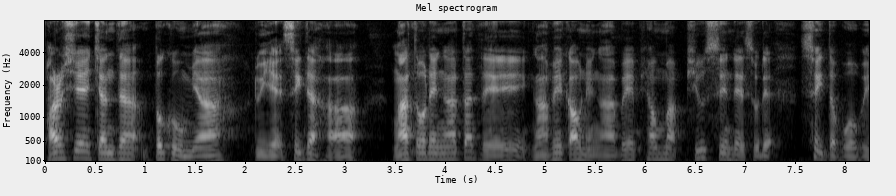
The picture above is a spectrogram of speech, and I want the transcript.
ဖာရရှေကျမ်းတဲ့ပုဂ္ဂိုလ်များတို့ရဲ့စိတ်ဓာတ်ဟာ ငါတော်တယ်ငါတတ်တယ်ငါပဲကောင်းတယ်ငါပဲဖြောင်းမှဖြူးစင်တယ်ဆိုတဲ့စိတ်တဘောပဲ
